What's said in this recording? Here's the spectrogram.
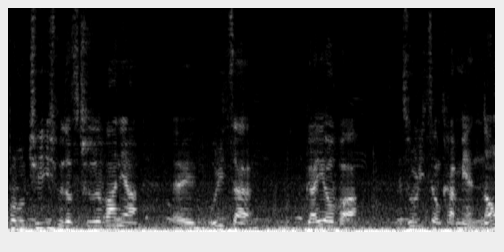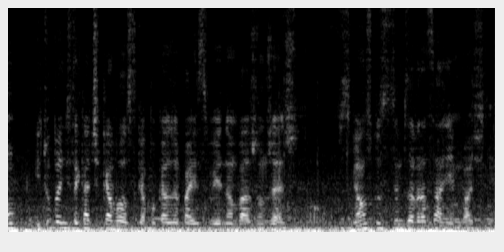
Powróciliśmy do skrzyżowania e, ulica Gajowa z ulicą Kamienną i tu będzie taka ciekawostka, pokażę Państwu jedną ważną rzecz. W związku z tym zawracaniem właśnie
